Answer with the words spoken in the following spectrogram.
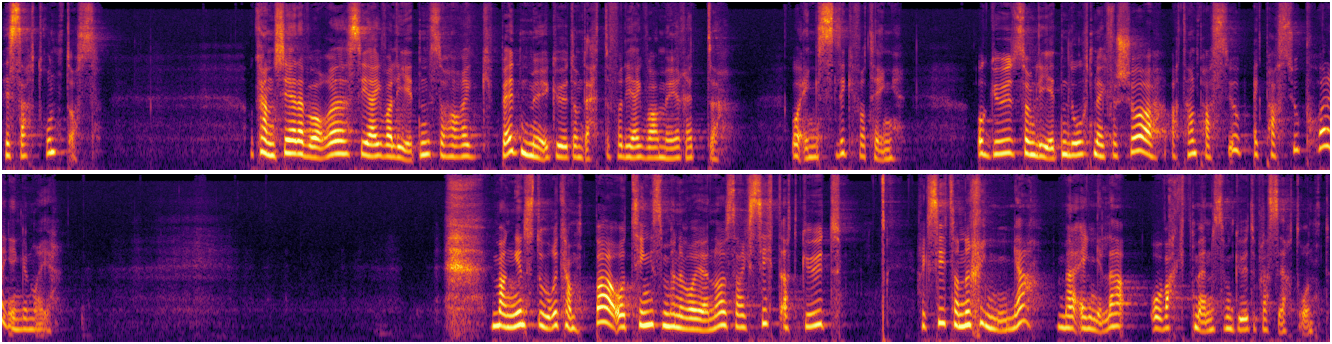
har satt rundt oss. Og Kanskje er det vært siden jeg var liten, så har jeg bedt mye Gud om dette fordi jeg var mye redd og engstelig for ting. Og Gud som liten lot meg få se at passer jo, jeg passer jo på deg, Ingunn Marie. Mange store kamper og ting som han har vært gjennom, så har jeg sett at Gud har jeg sitter sånn ringer med engler og vaktmenn som Gud har plassert rundt.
